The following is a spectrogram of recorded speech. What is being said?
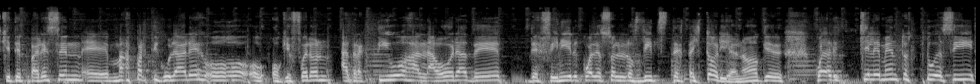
que te parecen eh, más particulares o, o- o que fueron atractivos a la hora de definir cuáles son los bits de esta historia, ¿no? ¿Qué, cuál- qué elementos tú decís,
